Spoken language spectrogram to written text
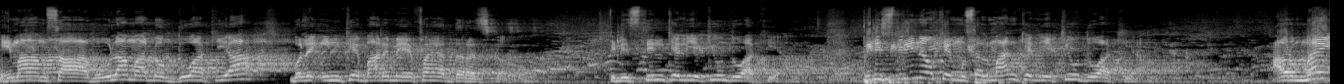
امام صاحب، علماء لوگ دعا کیا، بولے ان کے بارے میں ایف آئی آر درج کرو۔ فلسطین کے لیے کیوں دعا کیا؟ فلسطینوں کے مسلمان کے لیے کیوں دعا کیا؟ اور میں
